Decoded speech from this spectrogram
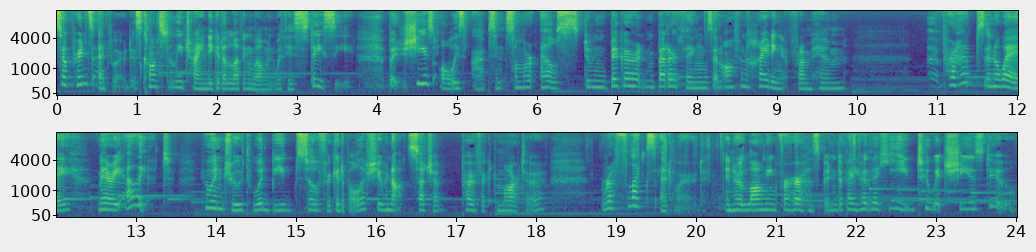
So Prince Edward is constantly trying to get a loving moment with his Stacy, but she is always absent somewhere else, doing bigger and better things and often hiding it from him. Uh, perhaps, in a way, Mary Elliot, who in truth would be so forgettable if she were not such a perfect martyr, reflects Edward in her longing for her husband to pay her the heed to which she is due.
